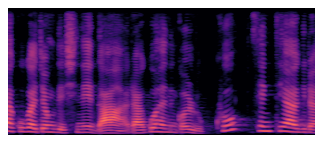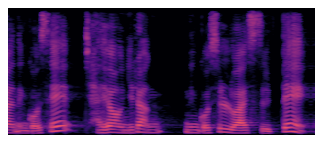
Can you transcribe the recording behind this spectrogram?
사고 과정 대신에 나라고 하는 걸 놓고 생태학이라는 것에 자연이라는 것을 놓았을 때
